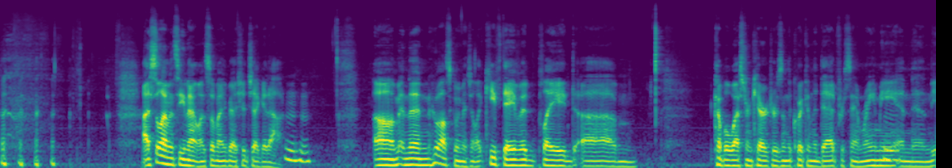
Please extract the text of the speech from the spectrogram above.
I still haven't seen that one, so maybe I should check it out. Mm-hmm. Um, and then who else can we mention? Like Keith David played um, a couple of Western characters in The Quick and the Dead for Sam Raimi, and then the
